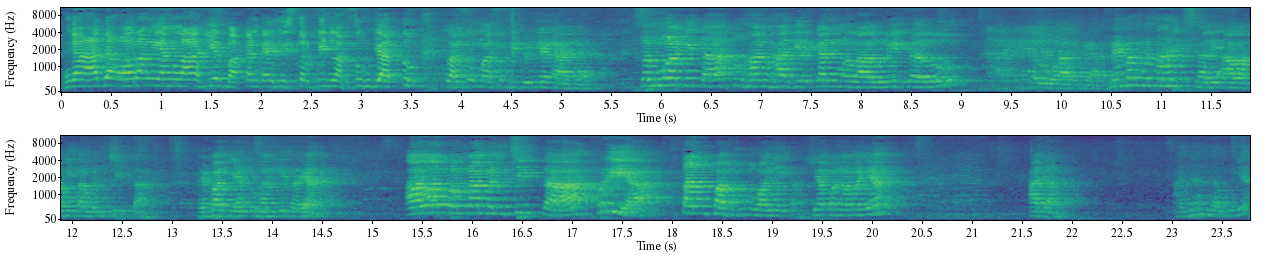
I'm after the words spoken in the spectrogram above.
Nggak ada orang yang lahir bahkan kayak Mr. Bean langsung jatuh, langsung masuk di dunia nggak ada. Semua kita Tuhan hadirkan melalui kelu keluarga. Memang menarik sekali Allah kita mencipta. Hebat ya Tuhan kita ya. Allah pernah mencipta pria tanpa butuh wanita. Siapa namanya? Adam. Adam nggak punya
